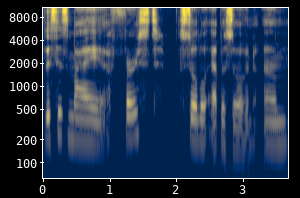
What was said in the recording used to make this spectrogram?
this is my first solo episode. Um,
